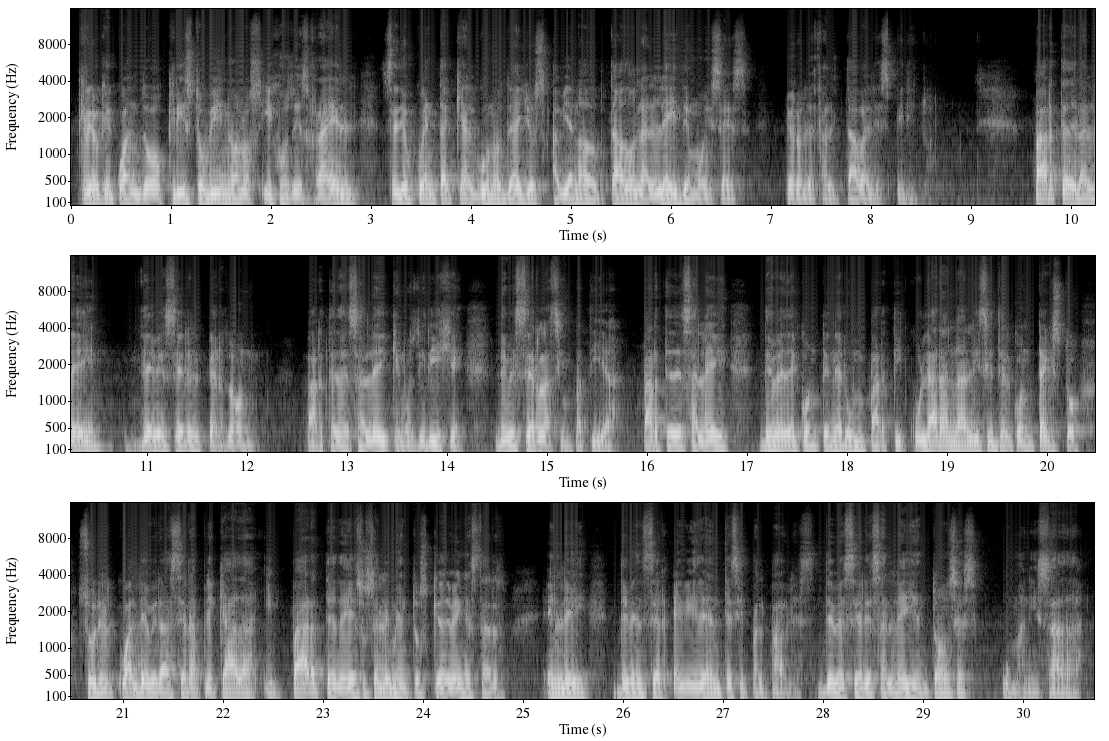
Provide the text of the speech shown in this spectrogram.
Creo que cuando Cristo vino a los hijos de Israel, se dio cuenta que algunos de ellos habían adoptado la ley de Moisés, pero les faltaba el Espíritu. Parte de la ley debe ser el perdón, parte de esa ley que nos dirige debe ser la simpatía, parte de esa ley debe de contener un particular análisis del contexto sobre el cual deberá ser aplicada y parte de esos elementos que deben estar en ley deben ser evidentes y palpables. Debe ser esa ley entonces humanizada.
